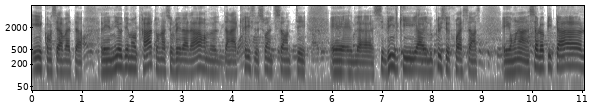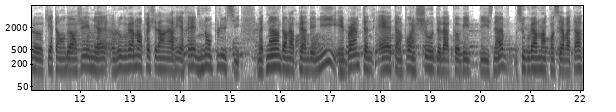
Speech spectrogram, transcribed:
et conservateurs. Les néo-démocrates, on a soulevé l'alarme dans la crise soins de santé et la ville qui a le plus de croissance. Et on a un seul hôpital qui est engorgé, mais le gouvernement précédent n'a rien fait non plus ici. Maintenant, dans la pandémie, et Brampton est un point chaud de la COVID-19, ce gouvernement conservateur,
